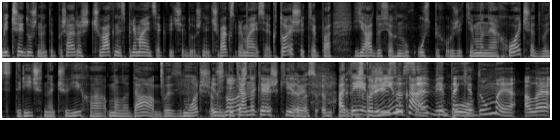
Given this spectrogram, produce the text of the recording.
відчайдушний. Ти пишаєш, чувак не сприймається як відчайдушний. Чувак сприймається як той, що типа я досягнув успіху в житті. Мене хоче 20-річна човіха, молода, без зморшок, з підтягнутої шкіри. Е, а ти як жінка, за все, він типу... так і думає, але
